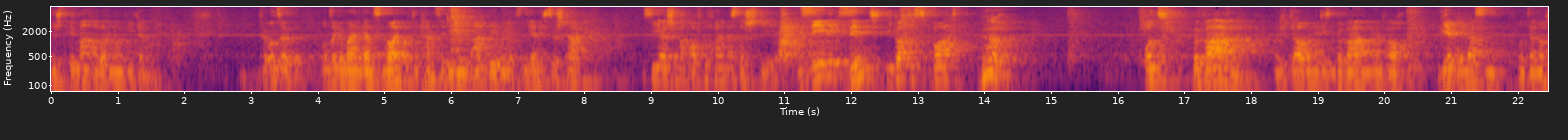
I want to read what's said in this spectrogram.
nicht immer, aber immer wieder. Für unsere, unsere Gemeinde ganz neu noch die Kanzel, die nebenan, wir benutzen die ja nicht so stark. Ist Sie euch schon mal aufgefallen, was da steht? Selig sind, die Gottes Wort hören und bewahren. Und ich glaube, mit diesem Bewahren meint auch wirken lassen und dann noch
